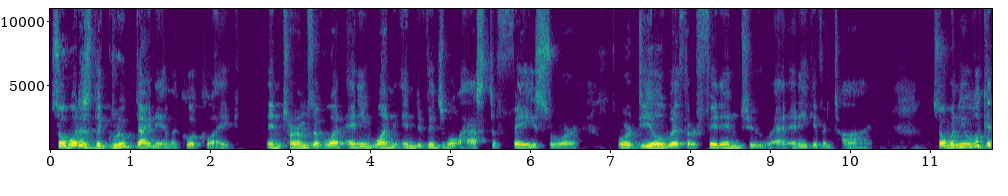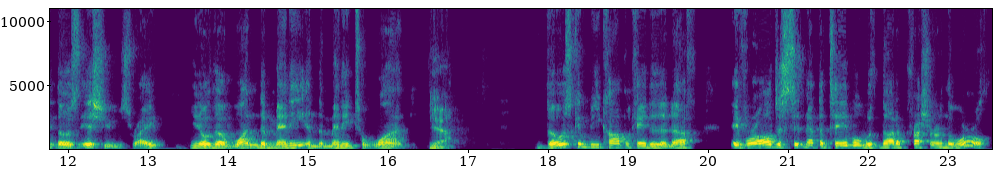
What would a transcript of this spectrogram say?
So, what does the group dynamic look like in terms of what any one individual has to face or, or deal with or fit into at any given time? So, when you look at those issues, right, you know, the one to many and the many to one. Yeah. Those can be complicated enough if we're all just sitting at the table with not a pressure in the world,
